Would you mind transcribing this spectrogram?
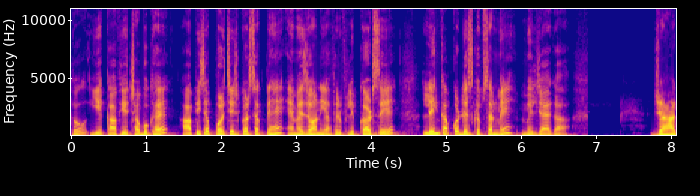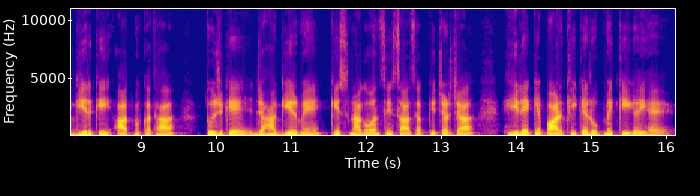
तो ये काफ़ी अच्छा बुक है। आप इसे परचेज कर सकते हैं अमेजोन या फिर फ्लिपकार्ट से। लिंक आपको डिस्क्रिप्शन में मिल जाएगा। जहांगीर की आत्मकथा तुझ के जहांगीर में किस नागवंशी शासक की चर्चा हीरे के पारखी के रूप में की गई है?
